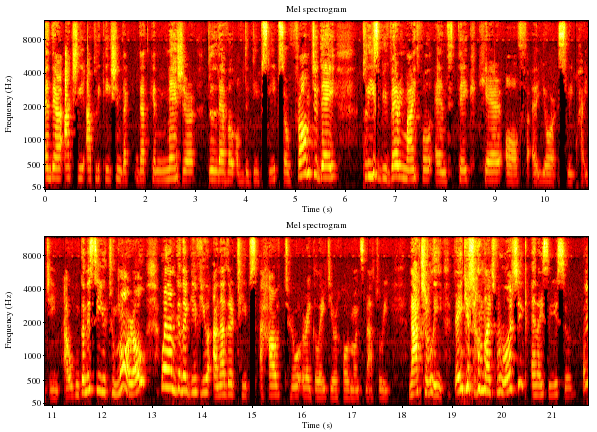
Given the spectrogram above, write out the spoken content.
And there are actually applications that that can measure the level of the deep sleep. So from today please be very mindful and take care of uh, your sleep hygiene. I'm going to see you tomorrow when I'm going to give you another tips how to regulate your hormones naturally. Naturally. Thank you so much for watching and I see you soon. Bye.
